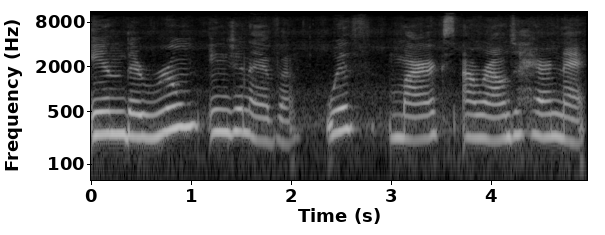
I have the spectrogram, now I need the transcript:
in the room in Geneva with marks around her neck.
